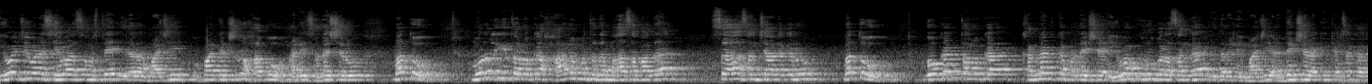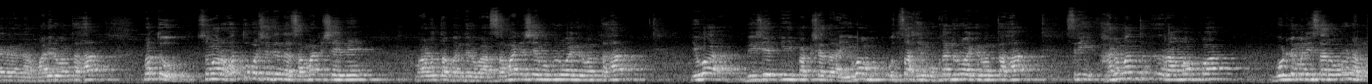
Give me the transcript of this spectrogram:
ಯುವ ಜೀವನ ಸೇವಾ ಸಂಸ್ಥೆ ಇದರ ಮಾಜಿ ಉಪಾಧ್ಯಕ್ಷರು ಹಾಗೂ ಹಾಲಿ ಸದಸ್ಯರು ಮತ್ತು ಮುರುಳಗಿ ತಾಲೂಕಾ ಹಾಲು ಮತದ ಮಹಾಸಭಾದ ಸಹ ಸಂಚಾಲಕರು ಮತ್ತು ಗೋಕಾಕ್ ತಾಲೂಕಾ ಕರ್ನಾಟಕ ಪ್ರದೇಶ ಯುವ ಕುರುಬರ ಸಂಘ, ಇದರಲ್ಲಿ ಮಾಜಿ ಅಧ್ಯಕ್ಷರಾಗಿ ಕೆಲಸ ಕಾರ್ಯಗಳನ್ನು ಮಾಡಿರುವಂತಹ ಮತ್ತು ಸುಮಾರು ಹತ್ತು ವರ್ಷದಿಂದ ಸಮಾಜ ಸೇವೆ ಮಾಡುತ್ತಾ ಬಂದಿರುವ ಸಮಾಜ ಸೇವಕರು ಆಗಿರುವಂತಹ ಯುವ ಬಿಜೆಪಿ ಪಕ್ಷದ ಯುವ ಉತ್ಸಾಹಿ ಮುಖಂಡರು ಆಗಿರುವಂತಹ ಶ್ರೀ ಹನುಮಂತ್ ರಾಮಪ್ಪ ಗುಡ್ಲಮನಿ ಸರ್ ಅವರು ನಮ್ಮ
